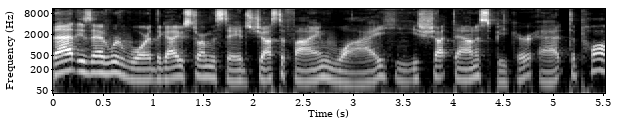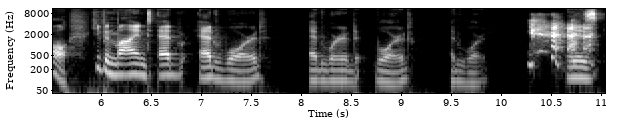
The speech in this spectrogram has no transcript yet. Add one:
that is Edward Ward, the guy who stormed the stage, justifying why he shut down a speaker at DePaul. Keep in mind, Ed, Ed Ward, Edward Ward, Ed Ward, is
